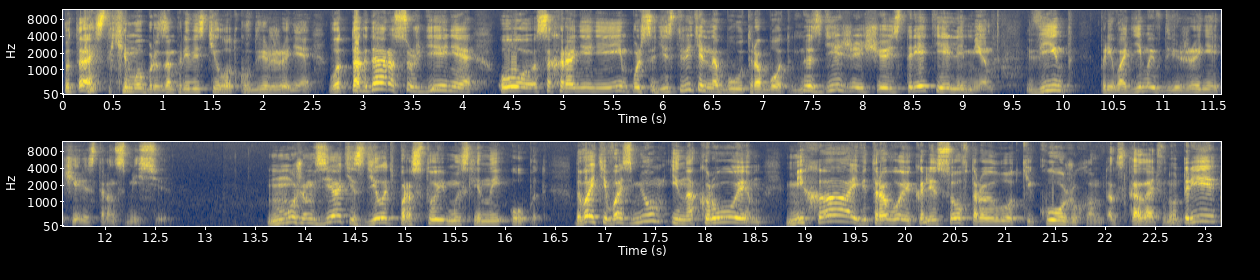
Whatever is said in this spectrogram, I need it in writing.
пытаясь таким образом привести лодку в движение. Вот тогда рассуждения о сохранении импульса действительно будут работать. Но здесь же еще есть третий элемент – винт, приводимый в движение через трансмиссию. Мы можем взять и сделать простой мысленный опыт – Давайте возьмем и накроем меха и ветровое колесо второй лодки кожухом, так сказать, внутри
